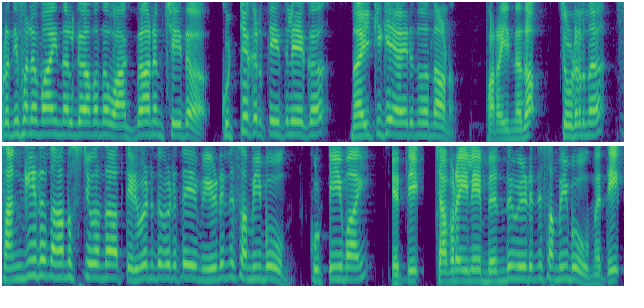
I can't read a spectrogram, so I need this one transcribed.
പ്രതിഫലമായി നൽകാമെന്ന് വാഗ്ദാനം ചെയ്ത് കുറ്റകൃത്യത്തിലേക്ക് നയിക്കുകയായിരുന്നുവെന്നാണ് പറയുന്നത്. തുടർന്ന് സംഗീത താമസിച്ചു വന്ന തിരുവനന്തപുരത്തെ വീടിന് സമീപവും കുട്ടിയുമായി എത്തി. ചവറയിലെ ബന്ധുവീടിന് സമീപവും എത്തി.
